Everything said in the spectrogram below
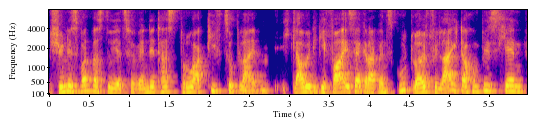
schönes Wort, was du jetzt verwendet hast, proaktiv zu bleiben. Ich glaube, die Gefahr ist ja gerade, wenn es gut läuft, vielleicht auch ein bisschen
